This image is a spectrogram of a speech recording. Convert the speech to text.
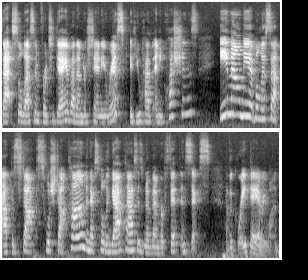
that's the lesson for today about understanding risk. If you have any questions, Email me at melissa at thestockswoosh.com. The next Golden Gap class is November 5th and 6th. Have a great day, everyone.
